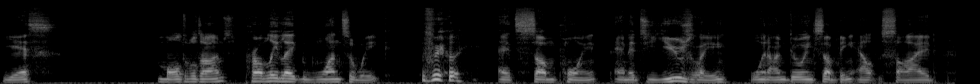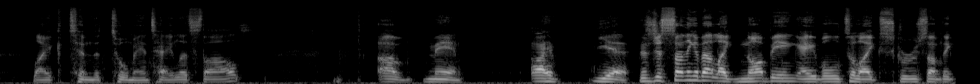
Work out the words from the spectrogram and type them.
yes, multiple times, probably like once a week Really? at some point, and it's usually when I'm doing something outside, like Tim the Toolman Taylor styles. Oh man, I have yeah. There's just something about like not being able to like screw something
